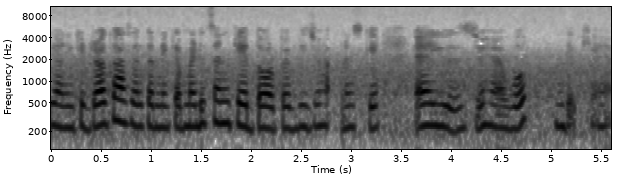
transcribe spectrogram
یعنی کہ ڈرگ حاصل کرنے کے میڈیسن کے طور پہ بھی جو ہم نے اس کے یوز جو ہیں وہ دیکھے ہیں۔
